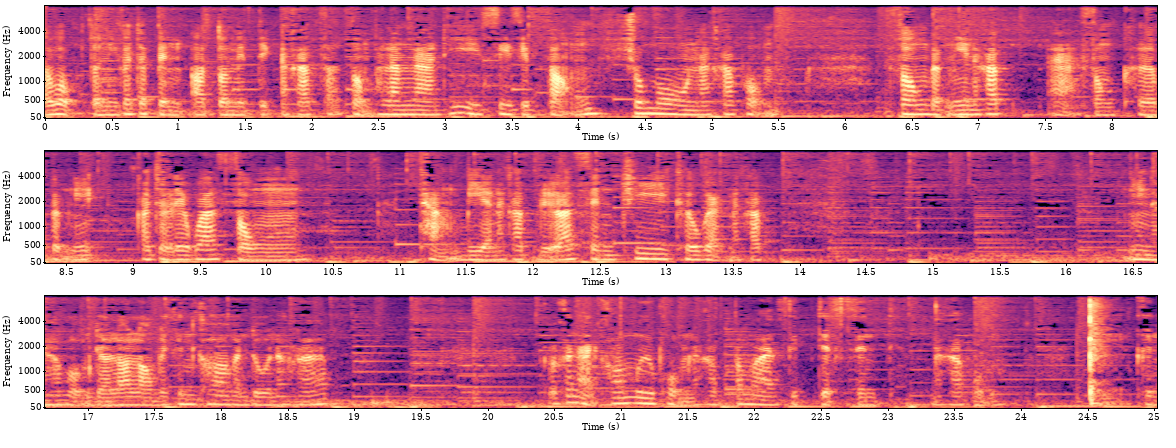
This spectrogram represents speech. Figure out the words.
ระบบตัวนี้ก็จะเป็นออโตเมติกนะครับสะสมพลังงานที่ 42 ชั่วโมงนะครับผม ทรงแบบนี้นะครับ อ่า ทรง curve แบบนี้เขาจะเรียกว่าทรง ถังเบียร์นะครับ หรือว่า Cintrée Curvex นะครับ นี่นะครับผมเดี๋ยวเราลองไปขึ้นข้อกันดูนะครับ ก็ขนาดข้อมือผมนะครับ ประมาณ 17เซนนะครับผมขึ้น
